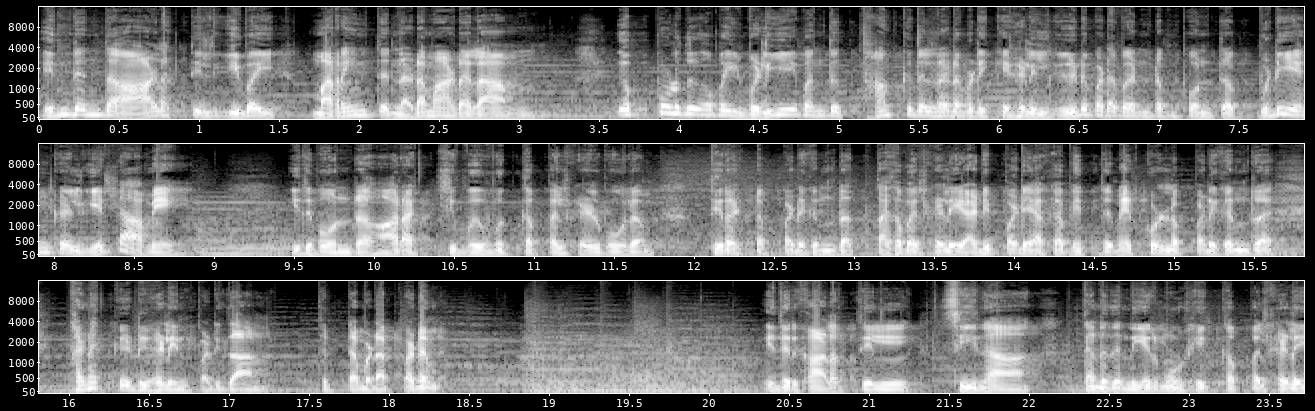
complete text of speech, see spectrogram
எந்தெந்த ஆழத்தில் இவை மறைந்து நடமாடலாம். எப்பொழுது அவை வெளியே வந்து தாக்குதல் நடவடிக்கைகளில் ஈடுபட வேண்டும் போன்ற விடயங்கள் எல்லாமே. இதுபோன்ற ஆராய்ச்சி வேவு கப்பல்கள் மூலம் திரட்டப்படுகின்ற தகவல்களை அடிப்படையாக வைத்து மேற்கொள்ளப்படுகின்ற கணக்கீடுகளின்படிதான் திட்டமிடப்படும். எதிர்காலத்தில் சீனா தனது நீர்மூழ்கி கப்பல்களை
